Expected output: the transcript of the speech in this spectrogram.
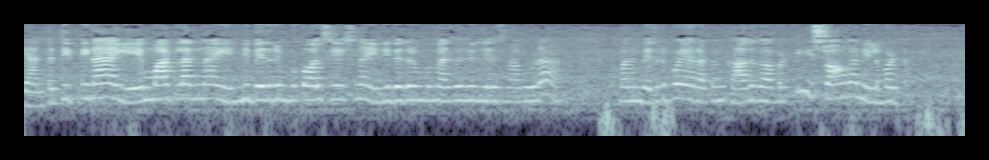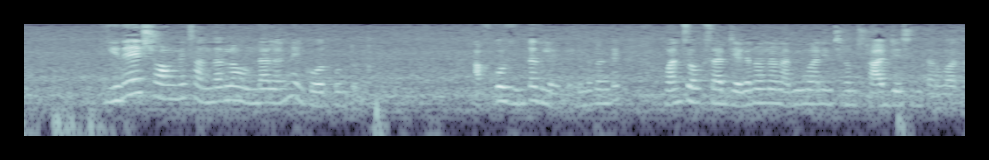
ఎంత తిట్టినా ఏం మాట్లాడినా ఎన్ని బెదిరింపు కాల్స్ చేసినా ఎన్ని బెదిరింపు మెసేజ్లు చేసినా కూడా మనం బెదిరిపోయే రకం కాదు కాబట్టి స్ట్రాంగ్గా నిలబడ్డాం. ఇదే స్ట్రాంగ్నెస్ అందరిలో ఉండాలని నేను కోరుకుంటున్నాను. అఫ్ కోర్స్ ఉంటది లేదు ఎందుకంటే వన్స్ ఒకసారి జగన్ అన్నను అభిమానించడం స్టార్ట్ చేసిన తర్వాత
